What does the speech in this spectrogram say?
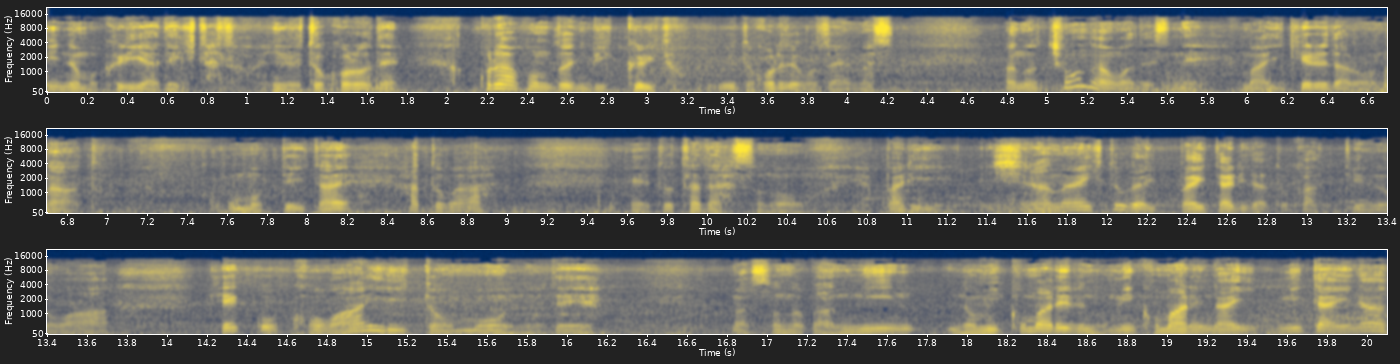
いうのもクリアできたというところでこれは本当にびっくりというところでございます。あの長男はですね、まあ、いけるだろうなと思っていたあとは、えーと、ただそのやっぱり知らない人がいっぱいいたりだとかっていうのは結構怖いと思うので、まあ、その場に飲み込まれる飲み込まれないみたいな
